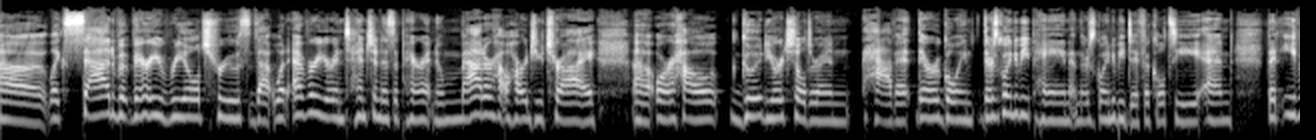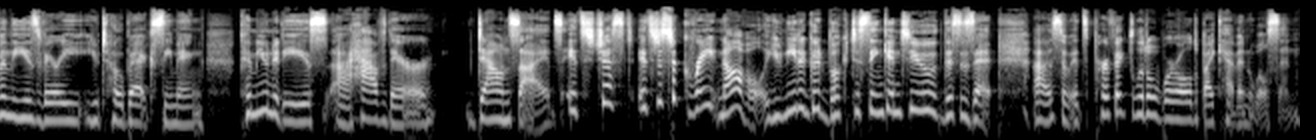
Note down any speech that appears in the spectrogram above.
uh, like sad but very real truth that whatever your intention as a parent, no matter how hard you try uh, or how good your children have it, there are going there's going to be pain and there's going to be difficulty, and that even these very utopic seeming communities uh, have their downsides. It's just it's just a great novel. You need a good book to sink into. This is it. Uh, so it's Perfect Little World by Kevin Wilson.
